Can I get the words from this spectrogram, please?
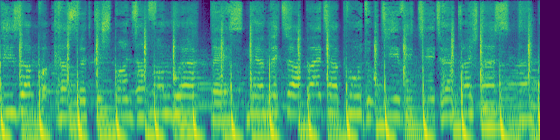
dieser Podcast wird gesponsert von Workbase. Mehr Mitarbeiterproduktivität, hört euch das an.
